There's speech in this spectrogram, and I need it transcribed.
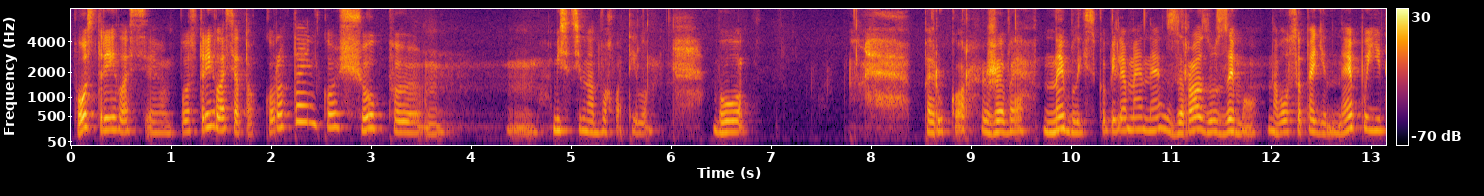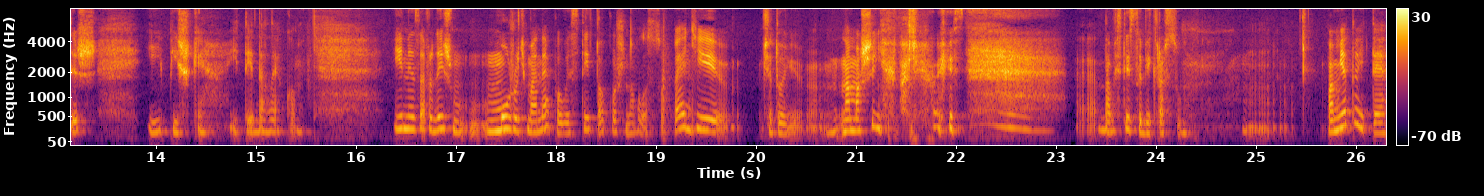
Постриглася, постриглася так коротенько, щоб е, м, місяців на два хватило. Бо перукар живе не близько біля мене, зразу зима. На велосипеді не поїдеш і пішки йти далеко. І не завжди ж можуть мене повести також на велосипеді, чи то на машині, бачусь, навести собі красу. Пам'ятаєте,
